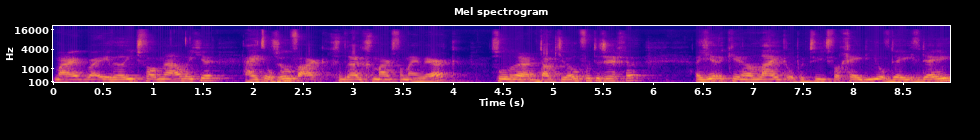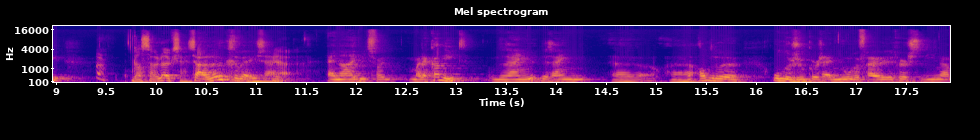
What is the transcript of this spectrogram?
Maar, maar je wil iets van, nou weet je, hij heeft al zo vaak gebruik gemaakt van mijn werk. Zonder daar dankjewel voor te zeggen. Weet je, een keer een like op een tweet van GDI of DVD. Dat zou leuk zijn. Zou leuk geweest zijn. Ja. En dan heb je iets van, maar dat kan niet. Er zijn, er zijn uh, uh, andere onderzoekers en jonge vrijwilligers die, naar,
